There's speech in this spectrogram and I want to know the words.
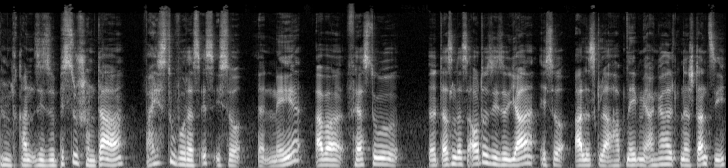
Und dran, sie so, bist du schon da? Weißt du, wo das ist? Ich so, äh, nee, aber fährst du äh, das und das Auto? Sie so, ja. Ich so, alles klar, hab neben mir angehalten, da stand sie,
